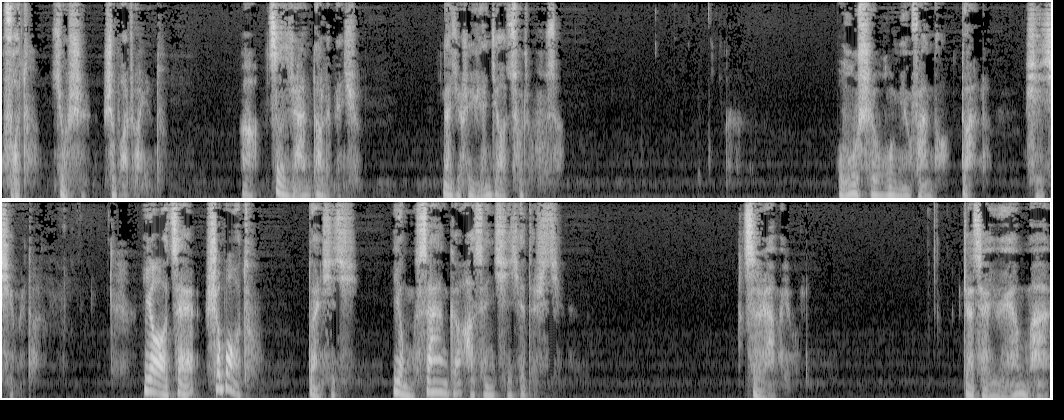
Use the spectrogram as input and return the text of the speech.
佛土，就是十八庄严土啊，自然到那边去了。那就是原教初的菩萨，无始无明烦恼断了，习气没断。要在十报土断习气，用三个阿僧祇劫的时间，自然没有了，这才圆满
